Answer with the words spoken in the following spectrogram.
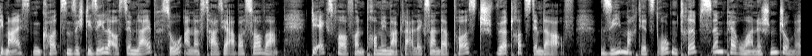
Die meisten kotzen sich die Seele aus dem Leib, so Anastasia Abassova. Die Ex-Frau von Promi-Makler Alexander Post schwört trotzdem darauf. Sie macht jetzt Drogentrips im peruanischen Dschungel.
